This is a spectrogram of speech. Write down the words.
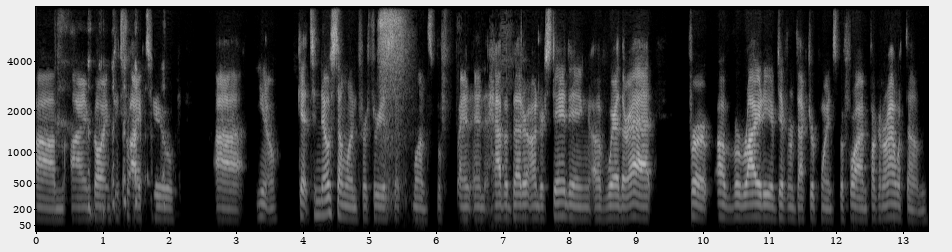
um, I'm going to try to, uh, you know, get to know someone for three to six months and, and have a better understanding of where they're at for a variety of different vector points before I'm fucking around with them.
